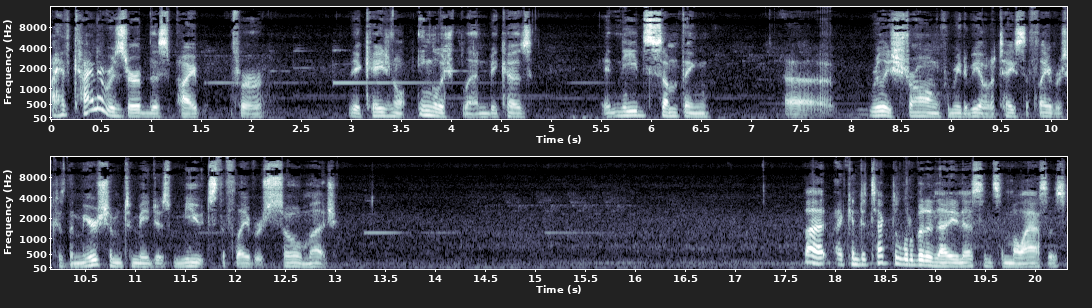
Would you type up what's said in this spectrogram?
I have kind of reserved this pipe for the occasional English blend because it needs something uh, really strong for me to be able to taste the flavors because the Meerschaum to me just mutes the flavors so much. But I can detect a little bit of nuttiness and some molasses.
